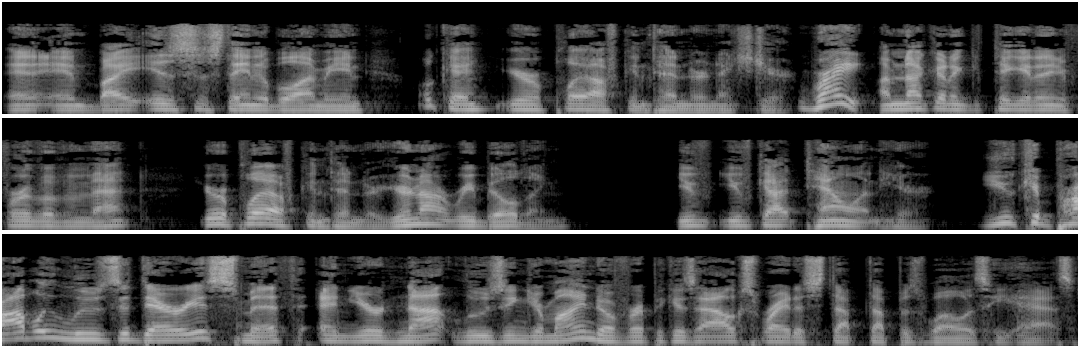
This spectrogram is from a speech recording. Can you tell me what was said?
And, and by is sustainable, I mean, okay, you're a playoff contender next year. Right. I'm not going to take it any further than that. You're a playoff contender. You're not rebuilding. You've you've got talent here. You could probably lose to Darius Smith, and you're not losing your mind over it because Alex Wright has stepped up as well as he has.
